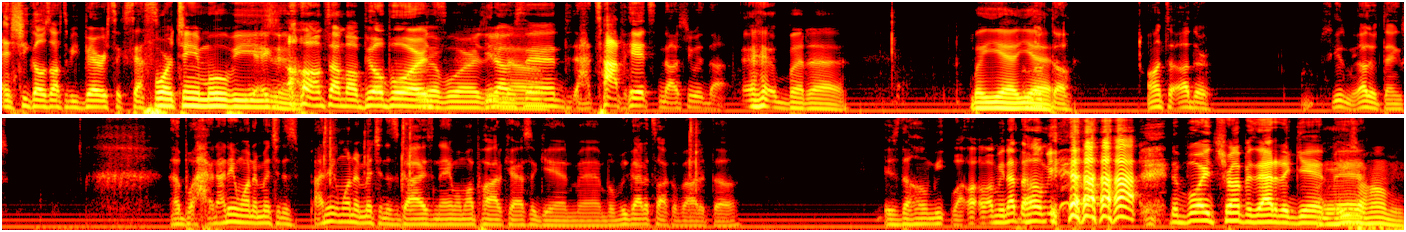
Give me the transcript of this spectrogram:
and she goes off to be very successful. Fourteen Yeah, movies. ex- and oh, I'm talking about billboards. billboards, You know, what I'm saying? Top hits. No, she was not. but uh, but yeah, yeah. Look though, on to other, excuse me, other things. But- And I didn't want to mention this. I didn't want to mention this guy's name on my podcast again, man. But we got to talk about it though. Is the homie? Well, I mean, not the homie. the boy Trump is at it again, Yeah, man. he's a homie.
